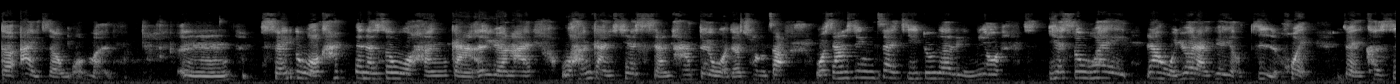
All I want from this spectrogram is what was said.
的爱着我们。嗯，所以我看见的时候，我很感恩。原来我很感谢神，他对我的创造。我相信在基督的里面，耶稣会让我越来越有智慧。对，可是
